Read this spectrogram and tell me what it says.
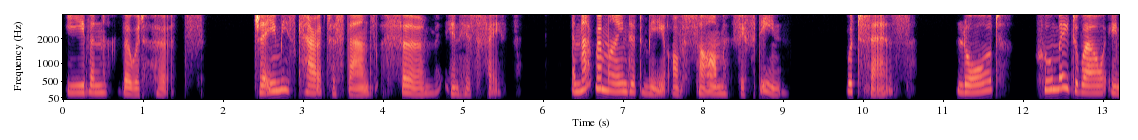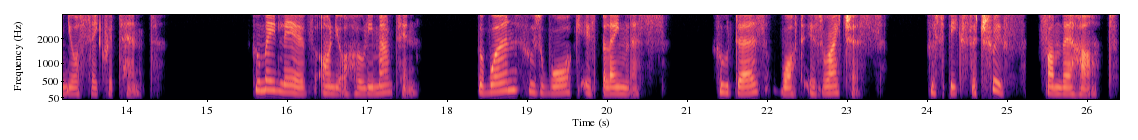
even though it hurts. Jamie's character stands firm in his faith. And that reminded me of Psalm 15, which says, Lord, who may dwell in your sacred tent? Who may live on your holy mountain? The one whose walk is blameless, who does what is righteous, who speaks the truth from their heart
